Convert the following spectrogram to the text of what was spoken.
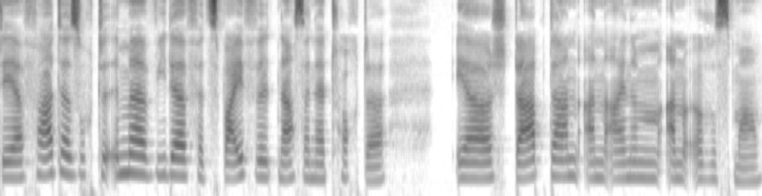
Der Vater suchte immer wieder verzweifelt nach seiner Tochter. Er starb dann an einem Aneurysma.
